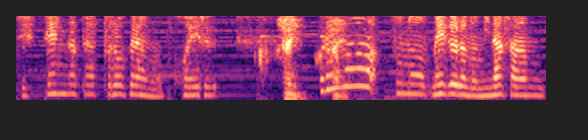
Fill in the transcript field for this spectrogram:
実践型プログラム超える。はい。これは、はい、その目黒の皆さん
